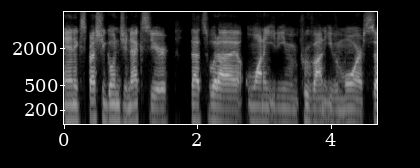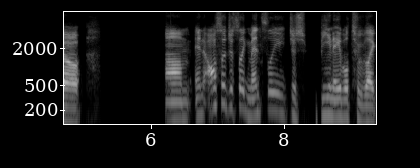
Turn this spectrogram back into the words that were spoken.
And especially going to next year, that's what I want to even improve on even more. So, um, and also just like mentally, just being able to like,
